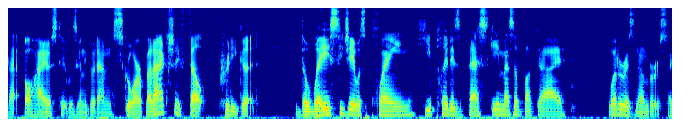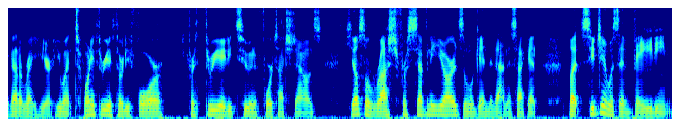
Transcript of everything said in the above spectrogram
that Ohio State was going to go down and score, but I actually felt pretty good. The way CJ was playing, he played his best game as a Buckeye. What are his numbers? I got it right here. He went 23 of 34 for 382 and four touchdowns. He also rushed for 70 yards, and we'll get into that in a second. But CJ was evading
